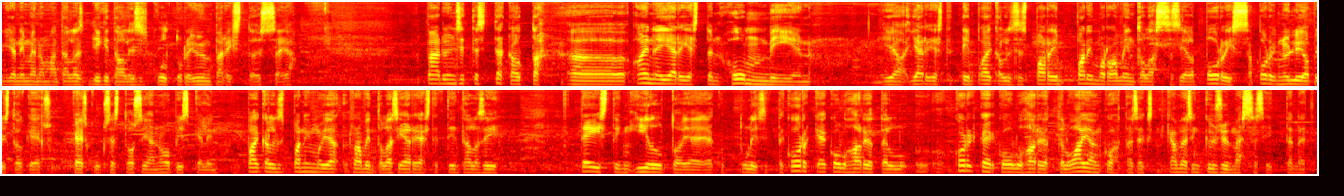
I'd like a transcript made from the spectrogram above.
ja nimenomaan tällaisissa digitaalisissa kulttuuriympäristöissä. Ja päädyin sitten sitä kautta ainejärjestön hommiin ja järjestettiin paikallisessa Panimo-ravintolassa siellä Porissa. Porin yliopistokeskuksessa tosiaan opiskelin. Paikallisessa Panimo-ravintolassa järjestettiin tällaisia tasting-iltoja ja kun tuli sitten korkeakouluharjoittelu, korkeakouluharjoittelu ajankohtaiseksi, niin käväsin kysymässä sitten, että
